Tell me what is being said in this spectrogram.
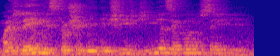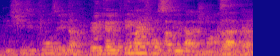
mas lembre-se que eu cheguei tem X dias e eu ainda não sei XYZ. Então, eu entendo que tem uma responsabilidade nossa. Claro, cara.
